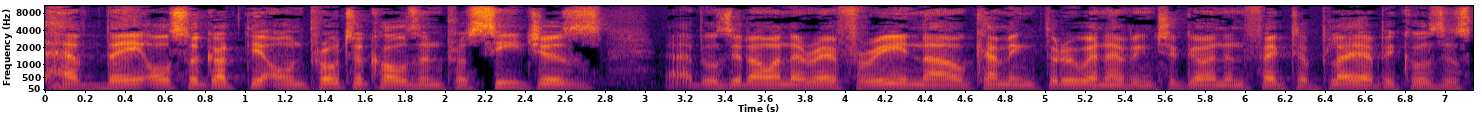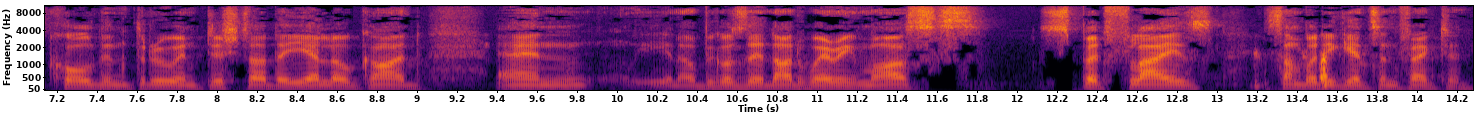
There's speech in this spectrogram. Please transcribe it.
Have they also got their own protocols and procedures? Uh, because you don't want a referee now coming through and having to go and infect a player because it's called him through and dished out a yellow card and, you know, because they're not wearing masks, spit flies, somebody gets infected.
